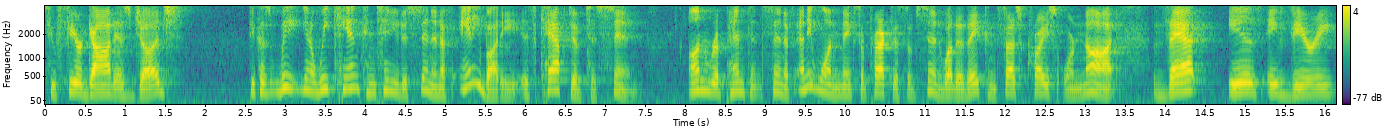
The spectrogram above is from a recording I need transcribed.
to fear God as judge? Because we, you know, we can continue to sin. And if anybody is captive to sin, unrepentant sin, if anyone makes a practice of sin, whether they confess Christ or not, that is a very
